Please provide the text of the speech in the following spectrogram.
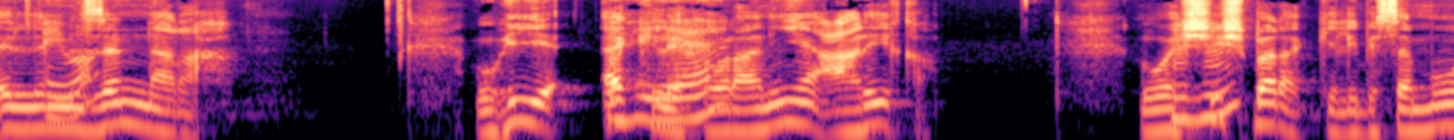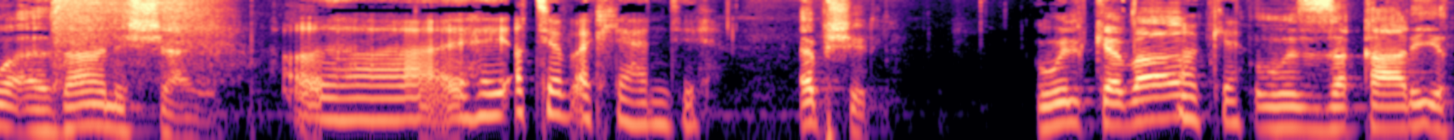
المزنره وهي أكلة وهي؟ حورانية عريقة. والشيش برك اللي بسموها أذان الشايب. آه هي أطيب أكلة عندي. أبشري. والكباب أوكي. والزقاريط.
